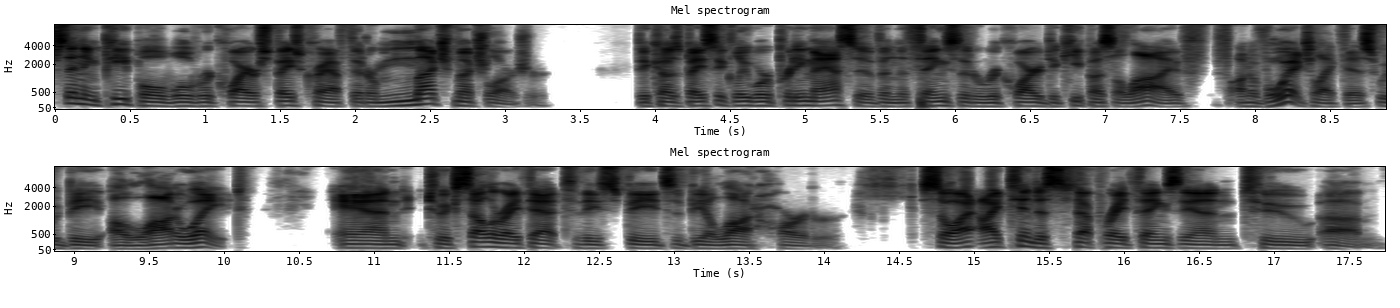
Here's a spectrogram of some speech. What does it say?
sending people will require spacecraft that are much, much larger because basically we're pretty massive, and the things that are required to keep us alive on a voyage like this would be a lot of weight. And to accelerate that to these speeds would be a lot harder. So I, I tend to separate things into, um,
